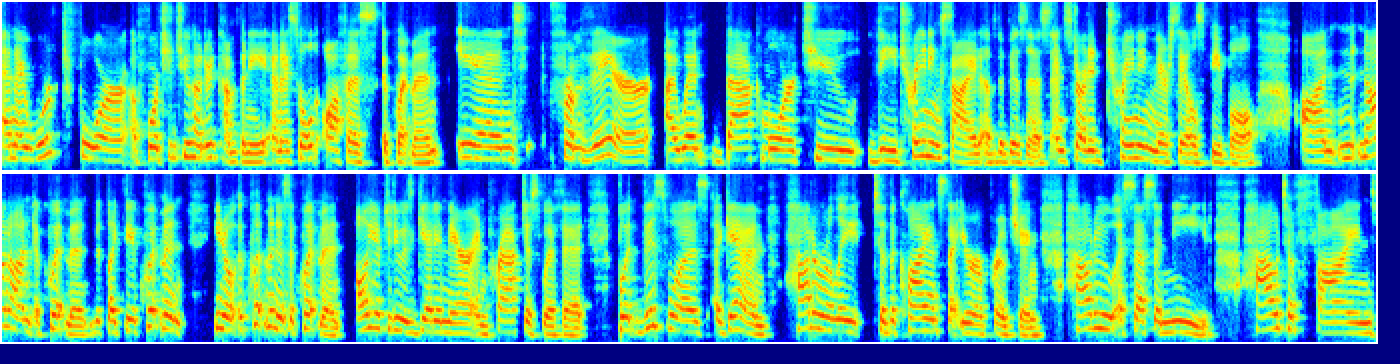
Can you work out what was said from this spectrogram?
and I worked for a Fortune 200 company and I sold office equipment. And from there, I went back more to the training side of the business and started training their salespeople on not on equipment, but like the equipment, you know, equipment is equipment. All you have to do is get in there and practice with it. But this was, again, how to relate to the clients that you're approaching, how to assess a need, how to find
